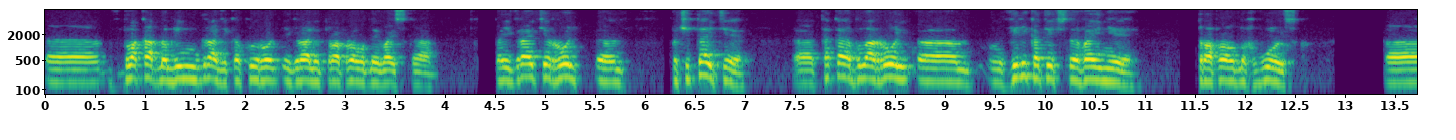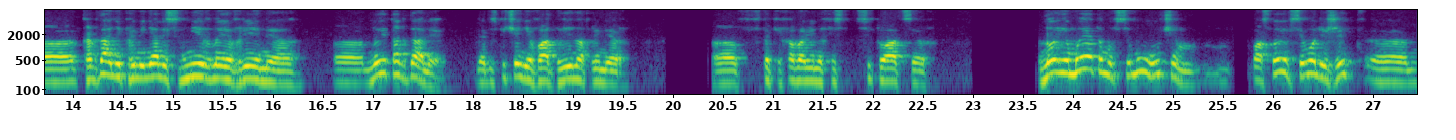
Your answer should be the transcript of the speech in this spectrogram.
в блокадном Ленинграде, какую роль играли трубопроводные войска. Поиграйте роль, э, почитайте, э, какая была роль в Великой Отечественной войне трубопроводных войск, когда они применялись в мирное время, ну и так далее. Для обеспечения воды, например, в таких аварийных ситуациях. Но и мы этому всему учим в основе всего лежит э,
